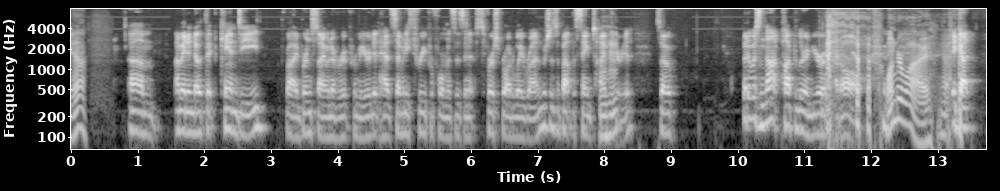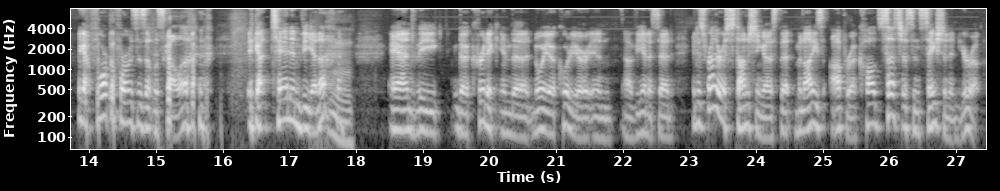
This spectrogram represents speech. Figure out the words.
yeah. Um, I made a note that Candide by Bernstein, whenever it premiered, it had 73 performances in its first Broadway run, which is about the same time Mhm. period. So, but it was not popular in Europe at all. Wonder why. Yeah. It got it got four performances at La Scala. it got ten in Vienna, Hmm. and the the critic in the Neue Courier in uh, Vienna said, "It is rather astonishing us that Menotti's opera caused such a sensation in Europe.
